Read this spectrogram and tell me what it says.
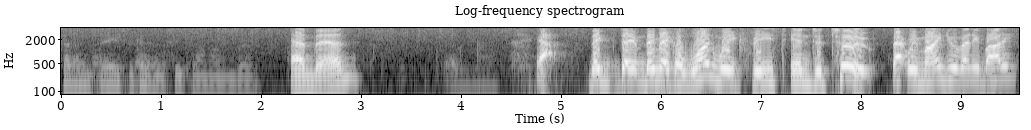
Seven days because of the feast of unleavened bread. And then, yeah, they, they, they make a one week feast into two. That remind you of anybody?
